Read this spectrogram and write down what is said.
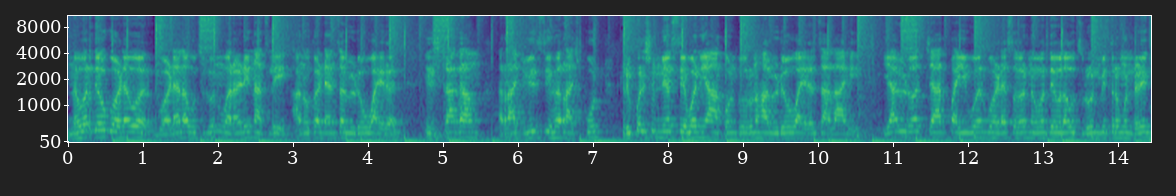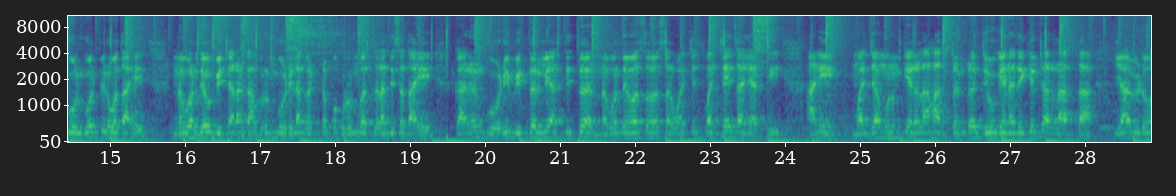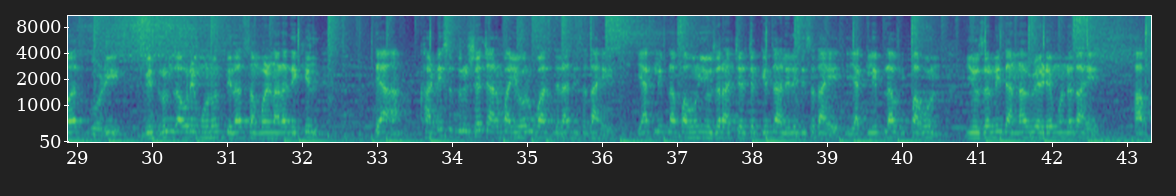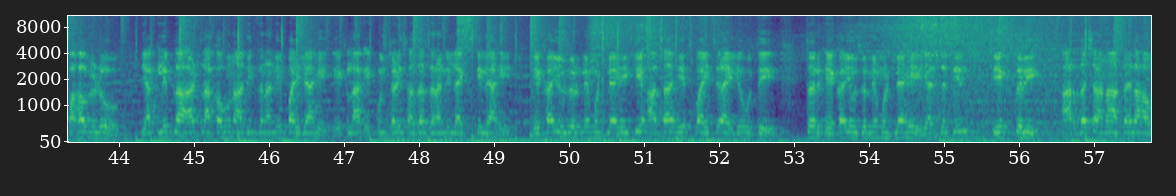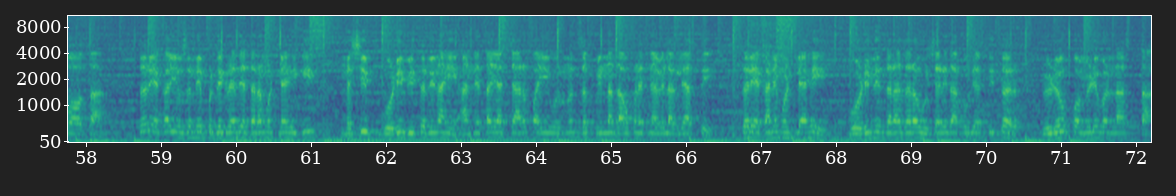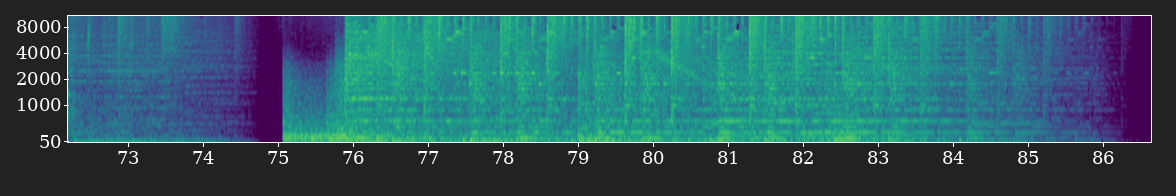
नवरदेव घोड्यावर घोड्याला उचलून वराडी नाचले. अनोखा डॅन्सचा video viral Instagram Rajveer Singh Rajput triple शून्य सेवन या अकाउंटवरून हा व्हिडिओ व्हायरल झाला आहे. या व्हिडिओत चार पायीवर घोड्यासह नवरदेवला उचलून मित्रमंडळी गोल गोल फिरवत आहेत. नवरदेव बिचारा घाबरून घोडीला घट्ट पकडून बसलेला दिसत आहे. कारण घोडी वितरली असती तर नवरदेवासह सर्वांचीच पंचायत झाली असती. आणि मज्जा म्हणून केलेला हा स्टंट जीव घेणं देखील ठरला असता. या व्हिडिओत घोडी वितरून जाऊ नये म्हणून तिला सांभाळणारा देखील त्या खाटे सदृश्य चार पायीवर उभा असलेला दिसत आहे. या क्लिपला पाहून युजर आश्चर्यचकित झालेले दिसत आहेत. या क्लिपला पाहून युजरनी त्यांना वेडे म्हणत आहेत हा पहा व्हिडिओ. या क्लिपला आठ लाखाहून अधिक जणांनी पाहिले आहे. एक लाख एकोणचाळीस हजार जणांनी लाईक्स केले आहे. एका युजरने म्हटले आहे की आता हेच पाहायचे राहिले होते. तर एका युजरने म्हटले आहे यांच्यातील एक तरी अर्धा शहाणा असायला हवा होता. तर एका युजरने प्रतिक्रिया देताना म्हटले आहे की नशीब गोडी वितरली नाही. अन्यथा या चार पायीवरूनच जखमींना दवाखान्यात न्यावे लागले असते. तर एकाने म्हटले आहे घोडीने जरा जरा हुशारी दाखवली असती तर व्हिडिओ कॉमेडी बनला असता.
